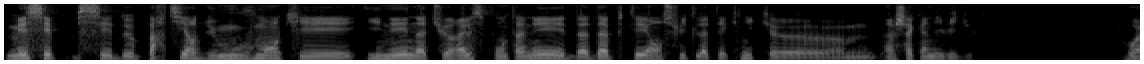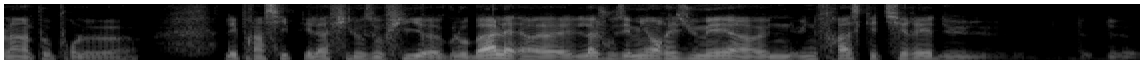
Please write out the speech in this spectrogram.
mais c'est de partir du mouvement qui est inné, naturel, spontané et d'adapter ensuite la technique, à chaque individu. Voilà un peu pour le les principes et la philosophie, globale. Là, je vous ai mis en résumé, une phrase qui est tirée du de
